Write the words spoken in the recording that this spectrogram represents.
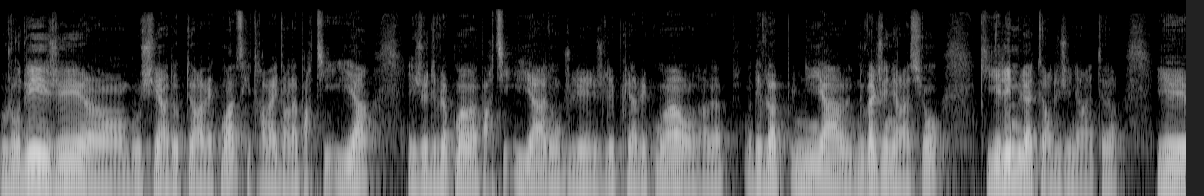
Aujourd'hui, j'ai euh, embauché un docteur avec moi parce qu'il travaille dans la partie IA et je développe moi ma partie IA. Donc je l'ai pris avec moi. On, développe une IA nouvelle génération qui est l'émulateur du générateur. Et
